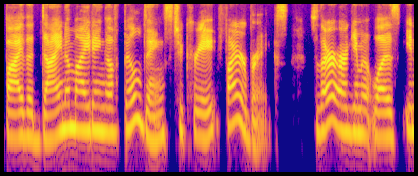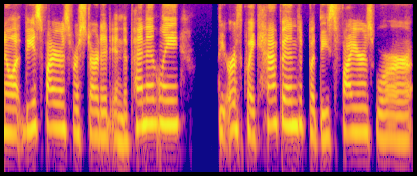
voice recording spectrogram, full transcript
by the dynamiting of buildings to create fire breaks. So their argument was, you know what, these fires were started independently. The earthquake happened, but these fires were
